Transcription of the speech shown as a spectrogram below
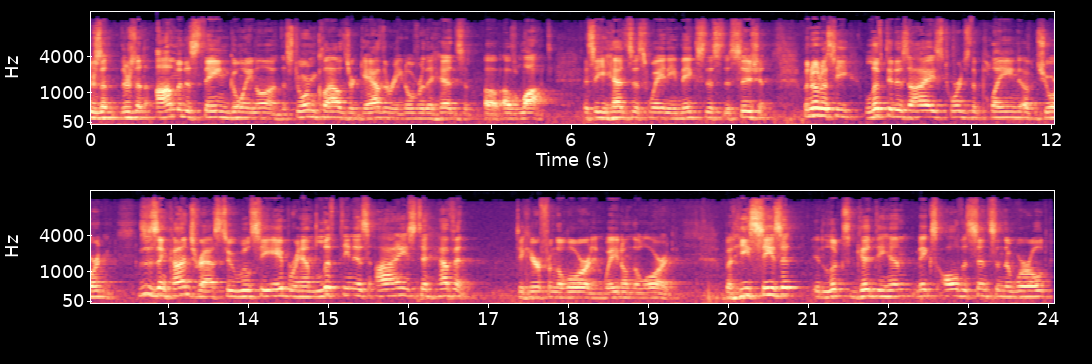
There's, a, there's an ominous thing going on. The storm clouds are gathering over the heads of, of Lot as he heads this way and he makes this decision. But notice he lifted his eyes towards the plain of Jordan. This is in contrast to, we'll see Abraham lifting his eyes to heaven to hear from the Lord and wait on the Lord. But he sees it, it looks good to him, makes all the sense in the world.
